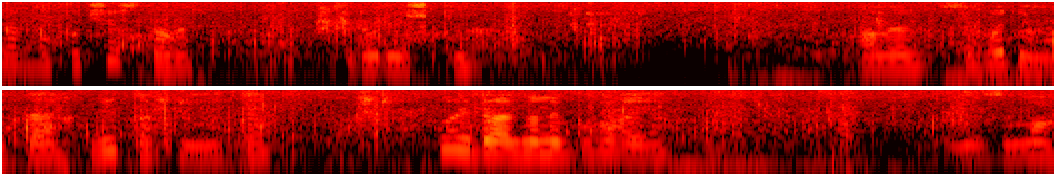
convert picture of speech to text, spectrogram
якби почистили доріжки. Але сьогодні мете вітер і мете. Ну ідеально не буває не зима.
